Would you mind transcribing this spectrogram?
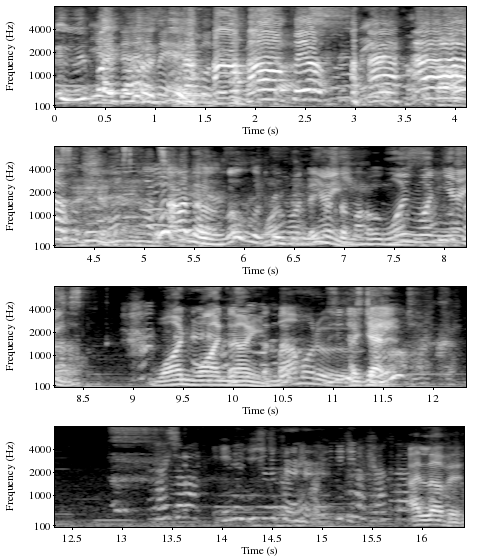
We yeah, for us. Yeah. Oh, Phil. What are those? Those look pretty fun. They messed up my whole one one yang. One one nine. Mamoru. Again. I love it.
